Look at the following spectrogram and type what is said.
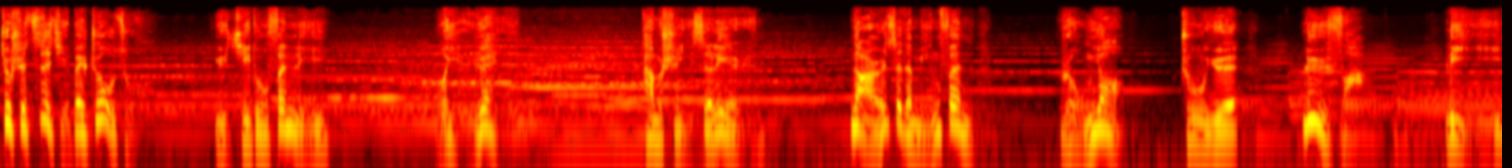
就是自己被咒诅，与基督分离，我也愿意。他们是以色列人，那儿子的名分、荣耀、诸约、律法、礼仪、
